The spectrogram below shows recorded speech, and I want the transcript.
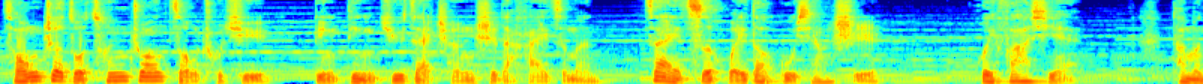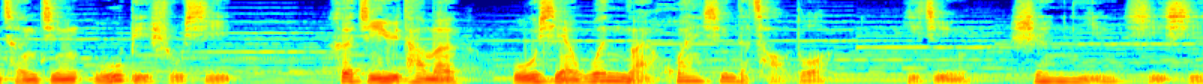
从这座村庄走出去并定居在城市的孩子们，再次回到故乡时，会发现，他们曾经无比熟悉，和给予他们无限温暖欢欣的草垛，已经身影稀稀。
